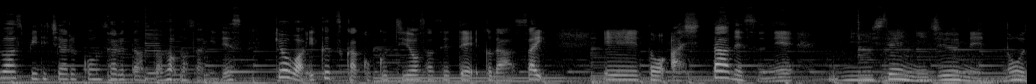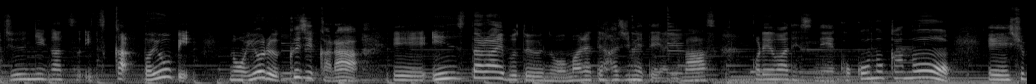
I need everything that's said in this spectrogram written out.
ちは。スピリチュアルコンサルタントのまさみです。今日はいくつか告知をさせてください。えーと明日ですね2020年の12月5日土曜日の夜9時から、えー、インスタライブというのを生まれて初めてやります。これはですね9日の、えー、出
